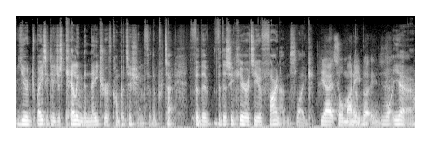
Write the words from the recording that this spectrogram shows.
You're basically just killing the nature of competition for the protect for the for the security of finance. Like, yeah, it's all money, but it's what? Yeah,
